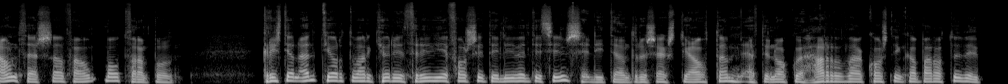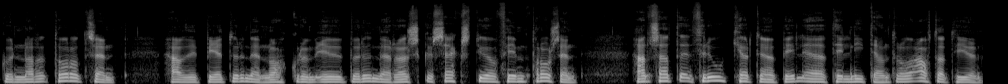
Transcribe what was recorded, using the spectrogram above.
án þess að fá mótframbóð. Kristján Eldjórn var kjörið þriðji fórsiti líðveldisins 1968 eftir nokkuð harða kostningabaróttu við Gunnar Tórótsen. Hafði betur með nokkrum yfirbörð með rösk 65%. Hann satt þrjú kjörtinabil eða til 1980.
